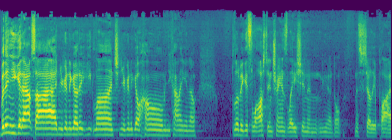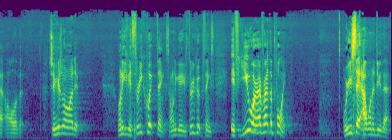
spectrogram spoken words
But then you get outside and you're going to go to eat lunch and you're going to go home and you kind of, you know, a little bit gets lost in translation and you know don't necessarily apply all of it. So here's what I want to do. I want to give you three quick things. I want to give you three quick things. If you are ever at the point where you say, I want to do that,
